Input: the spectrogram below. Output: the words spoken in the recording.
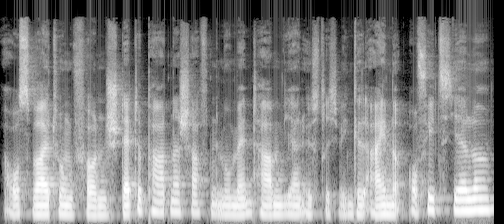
Ausweitung von Städtepartnerschaften. Im Moment haben wir in Österreich-Winkel eine offizielle,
